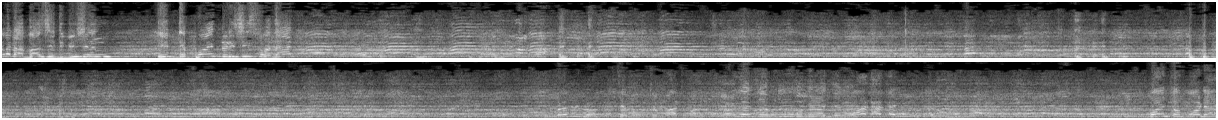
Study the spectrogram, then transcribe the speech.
About the division? If the point reaches for that, don point of order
